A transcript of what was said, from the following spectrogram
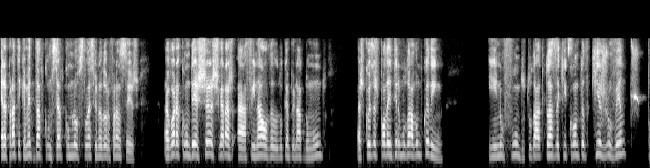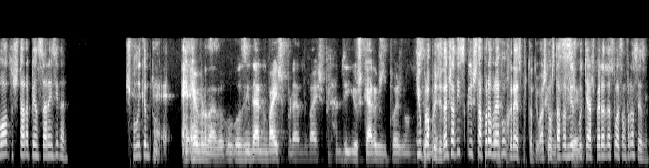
era praticamente dado como certo como novo selecionador francês. Agora, com Deschamps chegar à, à final do, do, Campeonato do Mundo, as coisas podem ter mudado um bocadinho. E, no fundo, tu, dá, tu dás aqui conta de que a Juventus pode estar a pensar em Zidane. Explica-me tudo. É, é, é, verdade. O, Zidane vai esperando, vai esperando e os cargos depois vão... E o próprio Zidane já disse que está para breve o regresso. Portanto, eu acho que ele estava Sim. mesmo aqui à espera da seleção francesa.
